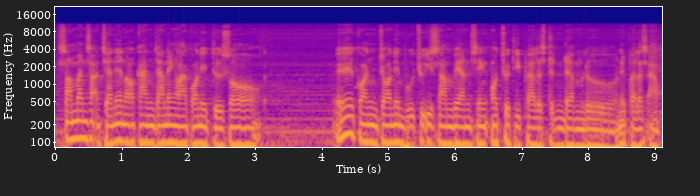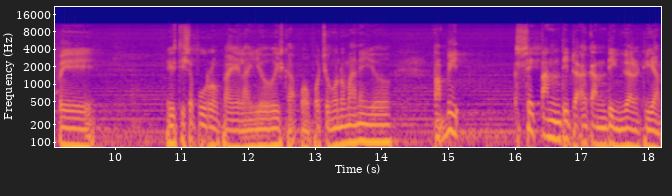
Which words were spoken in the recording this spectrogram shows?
Sampean sakjane ana kancane nglakoni dosa. Eh kancane mbujuki sampean sing aja dibales dendam lho nek balas apik wis disepuro bae lah yo wis gak apa-apa. Aja ngono maneh yo. Tapi setan tidak akan tinggal diam.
